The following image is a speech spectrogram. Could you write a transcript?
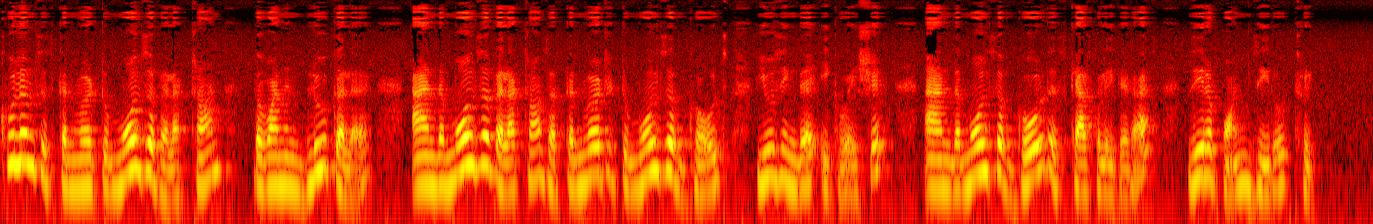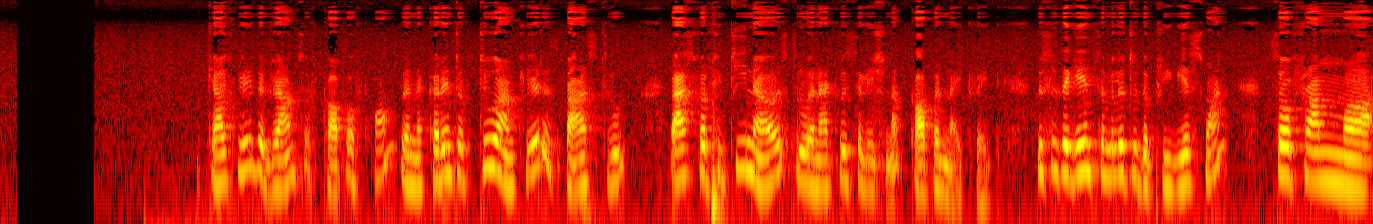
coulombs is converted to moles of electron, the one in blue color, and the moles of electrons are converted to moles of gold using the equation and the moles of gold is calculated as 0.03. Calculate the grams of copper formed when a current of 2 ampere is passed through passed for 15 hours through an aqueous solution of copper nitrate. This is again similar to the previous one. So from uh,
